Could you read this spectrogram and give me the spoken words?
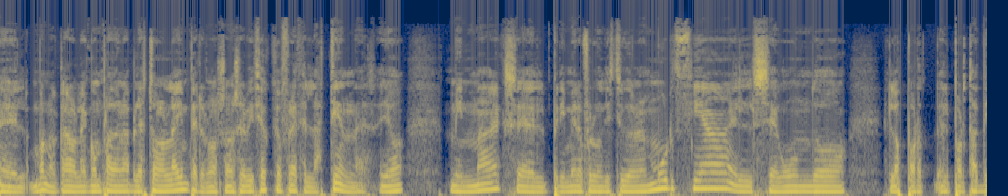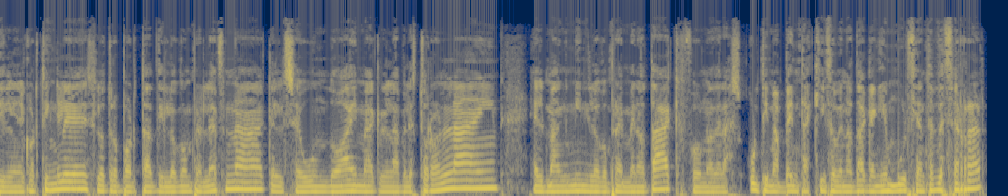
El, bueno, claro, lo he comprado en Apple Store Online, pero no son servicios que ofrecen las tiendas. Yo mis Macs, el primero fue un distribuidor en Murcia, el segundo el portátil en el corte inglés, el otro portátil lo compré en la FNAC, el segundo iMac en la Apple Store Online, el Mac Mini lo compré en Benotac, fue una de las últimas ventas que hizo Benotac aquí en Murcia antes de cerrar,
